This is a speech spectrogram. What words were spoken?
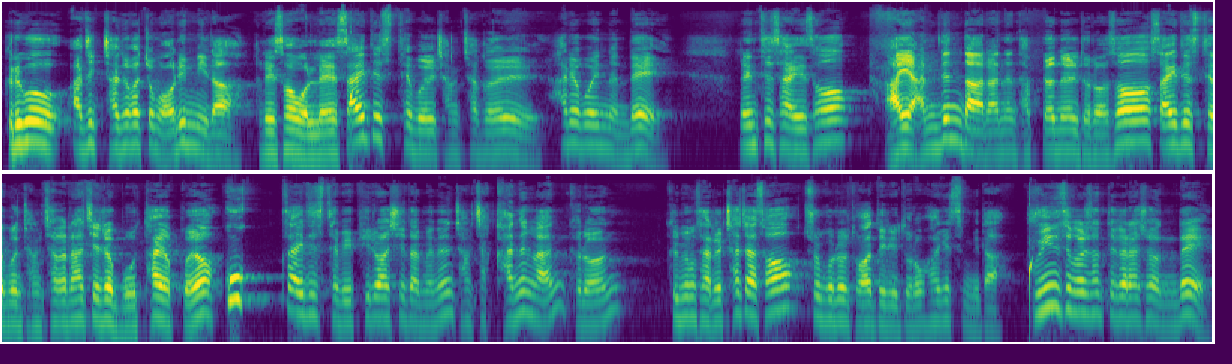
그리고 아직 자녀가 좀 어립니다. 그래서 원래 사이드 스텝을 장착을 하려고 했는데 렌트사에서 아예 안 된다라는 답변을 들어서 사이드 스텝은 장착을 하지를 못하였고요. 꼭 사이드 스텝이 필요하시다면 장착 가능한 그런 금융사를 찾아서 출고를 도와드리도록 하겠습니다. 9인승을 선택을 하셨는데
